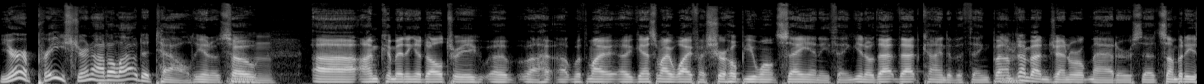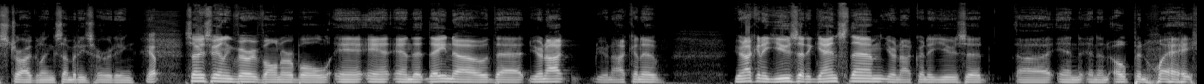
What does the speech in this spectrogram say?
You're a priest. You're not allowed to tell, you know, so uh, I'm committing adultery uh, uh, with my against my wife. I sure hope you won't say anything, you know, that, that kind of a thing. But I'm talking about in general matters that somebody is struggling, somebody's hurting, Yep. somebody's feeling very vulnerable and, and, and that they know that you're not, you're not going to, you're not going to use it against them. You're not going to use it uh, in in an open way.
